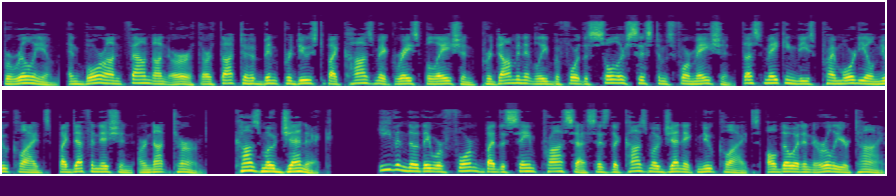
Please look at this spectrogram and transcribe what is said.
beryllium, and boron found on Earth are thought to have been produced by cosmic ray spallation predominantly before the Solar System's formation thus making these primordial nuclides, by definition are not termed cosmogenic, even though they were formed by the same process as the cosmogenic nuclides although at an earlier time.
